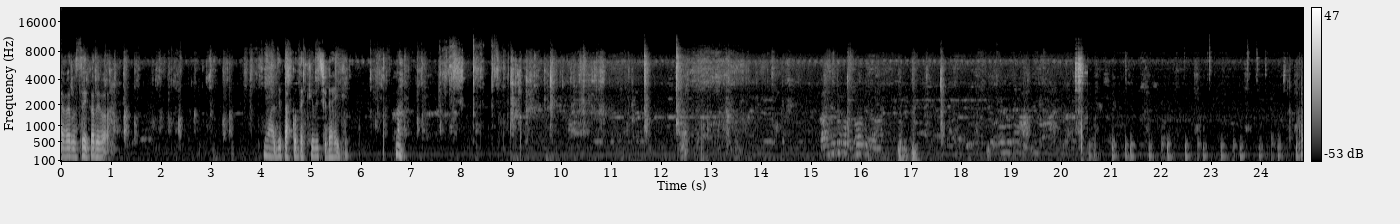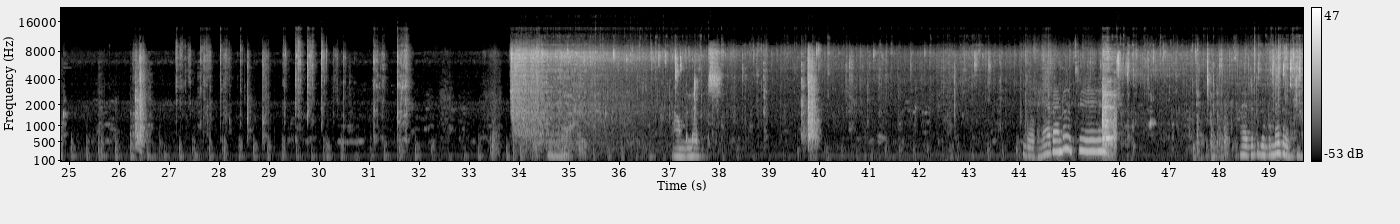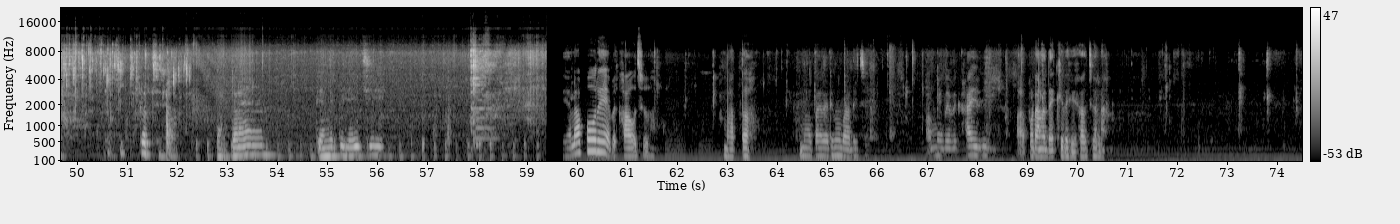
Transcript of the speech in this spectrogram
तब रोष कर देखी ढाई की ना omelette. ବଢ଼ିଆ ରାନ୍ଧୁଛି ସାଇଡ଼ ଟିକେ ବୁଲେଇ ଦେଉଛି ଅଛି ଟଣା କେମିତି ହେଇଛି ହେଲା ପରେ ଏବେ ଖାଉଛୁ ଭାତ ମୋ ପାଇଁ ଏଠି ମୁଁ ବାନ୍ଧିଛି ମୁଁ ବି ଏବେ ଖାଇବି ଅଳ୍ପଟା ଆମେ ଦେଖି ଦେଖି ଖାଉଛି ହେଲା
